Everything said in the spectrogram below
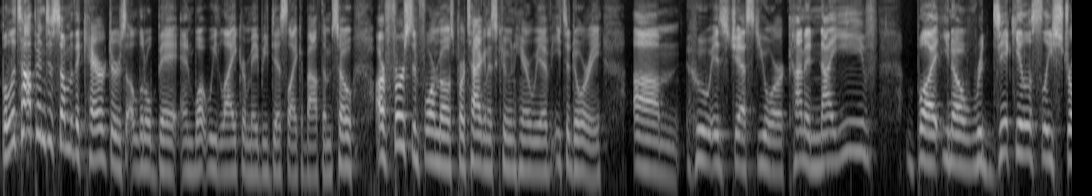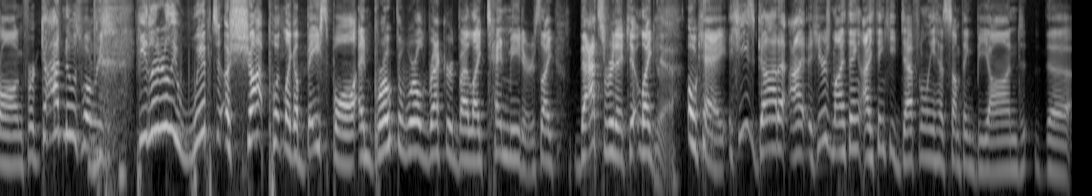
but let's hop into some of the characters a little bit and what we like or maybe dislike about them. So our first and foremost protagonist Kun here, we have Itadori, um, who is just your kind of naive but you know, ridiculously strong for God knows what reason. he literally whipped a shot put like a baseball and broke the world record by like 10 meters. Like, that's ridiculous. Like, Yeah. okay, he's got to. I Here's my thing. I think he definitely has something beyond the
